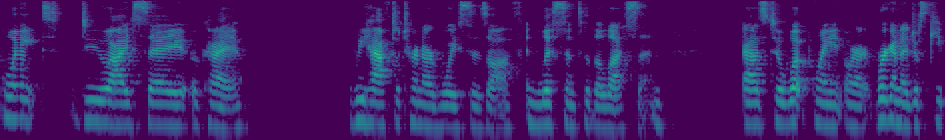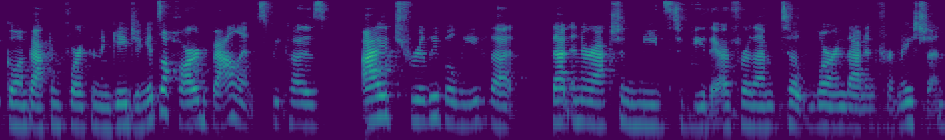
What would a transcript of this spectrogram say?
point do I say, okay, we have to turn our voices off and listen to the lesson? as to what point or we're going to just keep going back and forth and engaging it's a hard balance because i truly believe that that interaction needs to be there for them to learn that information.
